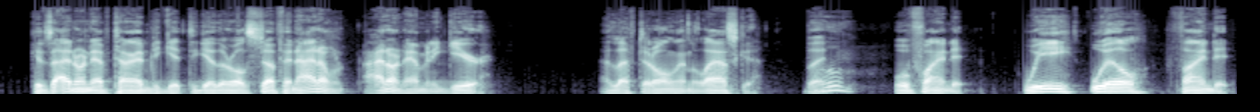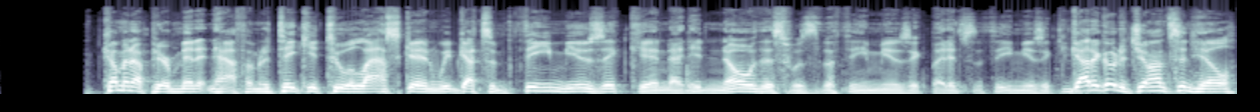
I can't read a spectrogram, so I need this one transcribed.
because I don't have time to get together all the stuff, and I don't I don't have any gear. I left it all in Alaska, but Oh. we'll find it. We will find it. Coming up here, minute and a half. I'm going to take you to Alaska, and we've got some theme music. And I didn't know this was the theme music, but it's the theme music. You got to go to Johnson Hill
